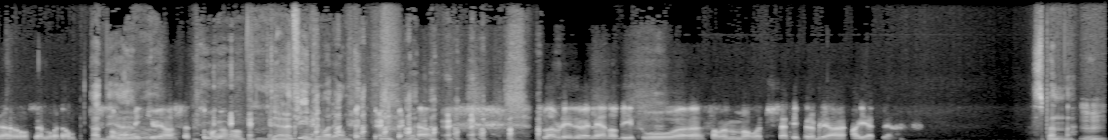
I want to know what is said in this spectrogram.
Det er også en variant ja, er... som ikke vi har sett så mange av. det er en finfin variant. ja. Så da blir det vel en av de to sammen med Malert. Jeg tipper det blir Ajeti. Spennende. Mm.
